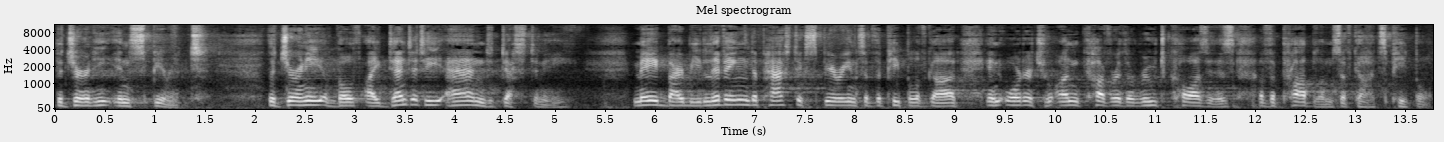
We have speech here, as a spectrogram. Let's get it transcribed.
the journey in spirit, the journey of both identity and destiny made by reliving the past experience of the people of God in order to uncover the root causes of the problems of God's people.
